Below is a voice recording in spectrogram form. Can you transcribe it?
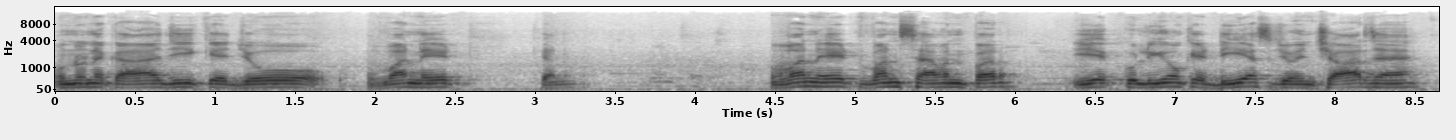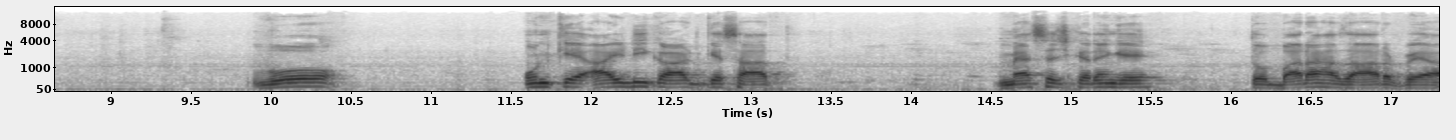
انہوں نے کہا جی کہ جو ون ایٹ کیا نا؟ ون ایٹ ون سیون پر یہ کلیوں کے ڈی ایس جو انچارج ہیں، وہ ان کے آئی ڈی کارڈ کے ساتھ میسج کریں گے تو بارہ ہزار روپیہ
